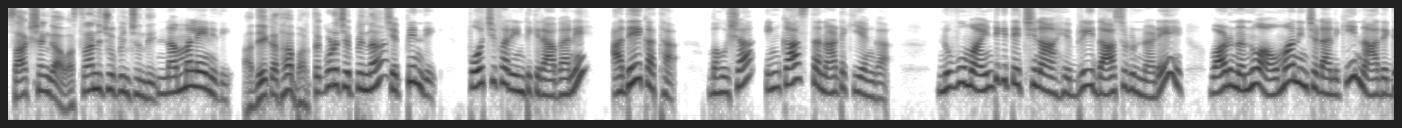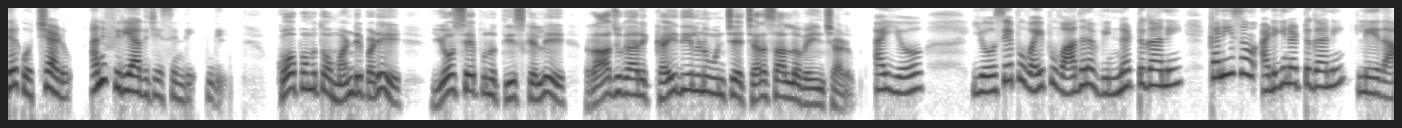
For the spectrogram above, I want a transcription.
సాక్ష్యంగా వస్త్రాన్ని చూపించింది. నమ్మలేనిది. అదే కథ భర్తకు కూడా చెప్పిందా? చెప్పింది. పోచిఫర్ ఇంటికి రాగానే అదే కథ. బహుశా ఇంకాస్త నాటకీయంగా. నువ్వు మా ఇంటికి తెచ్చిన ఆ హెబ్రీ దాసుడున్నాడే వాడు నన్ను అవమానించడానికి నా దగ్గరకు వచ్చాడు అని ఫిర్యాదు చేసింది. కోపముతో మండిపడి యోసేపును తీసుకెళ్ళి రాజుగారి ఖైదీలను ఉంచే చెరసాల్లో వేయించాడు. అయ్యో! యోసేపు వైపు వాదన విన్నట్టుగాని కనీసం అడిగినట్టుగాని లేదా?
